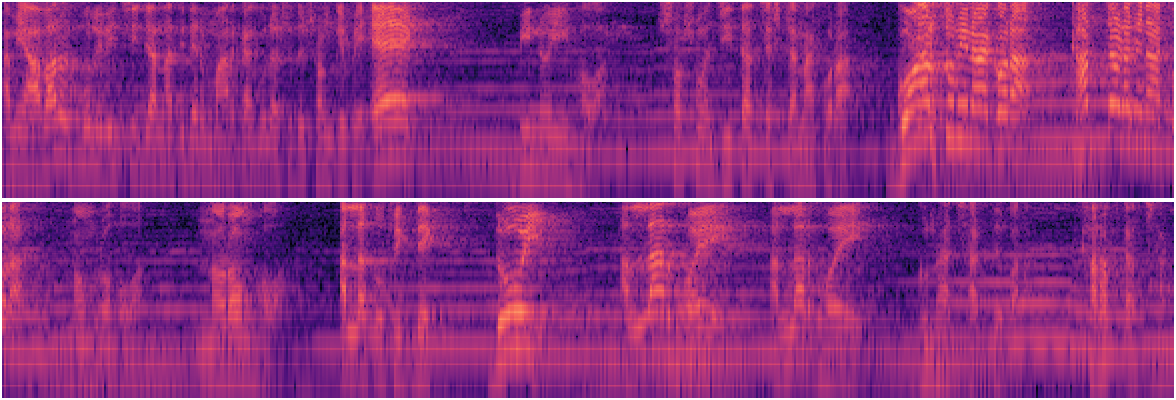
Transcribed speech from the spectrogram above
আমি আবারও বলে দিচ্ছি, জান্নাতীদের মার্কাগুলো শুধু সংক্ষেপে। এক, বিনয়ী হওয়া। সবসময় জিতার চেষ্টা না করা। গোয়ার তুমি না করা ঘাট তাড়াবি না করা। নম্র হওয়া, নরম হওয়া। আল্লাহ তৌফিক দেখ। দুই, আল্লাহর ভয়ে আল্লাহর ভয়ে গুনা ছাড়তে পারা, খারাপ কাজ ছাড়া।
